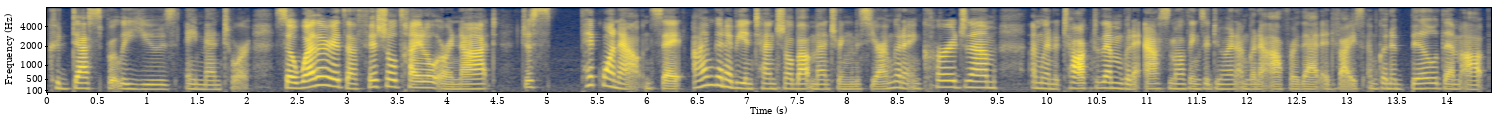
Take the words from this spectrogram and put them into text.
could desperately use a mentor. So whether it's official title or not, just pick one out and say, I'm going to be intentional about mentoring this year. I'm going to encourage them. I'm going to talk to them. I'm going to ask them how things are doing. I'm going to offer that advice. I'm going to build them up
